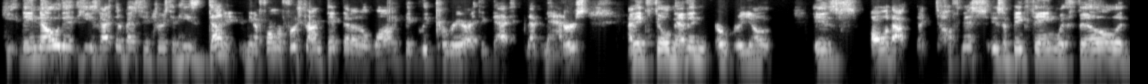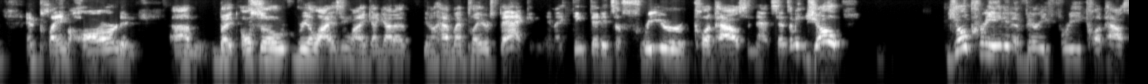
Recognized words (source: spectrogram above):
He, they know that he's got their best interest and he's done it. I mean, a former first round pick that had a long big league career, I think that that matters. I think Phil Nevin, or, or, you know, is all about like toughness is a big thing with Phil and and playing hard and um, but also realizing like I gotta you know have my players back and, and I think that it's a freer clubhouse in that sense. I mean, Joe Joe created a very free clubhouse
